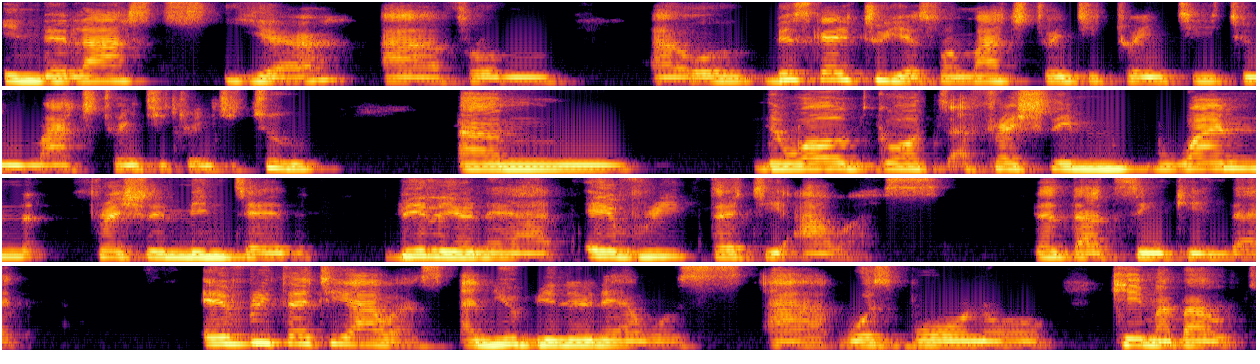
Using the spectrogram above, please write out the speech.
in the last year, uh, from uh, or basically two years, from March 2020 to March 2022, um, the world got a freshly one freshly minted billionaire every 30 hours. Let that sink in. That every 30 hours, a new billionaire was uh, was born or came about.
